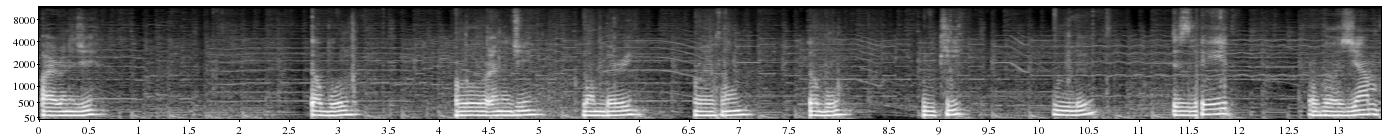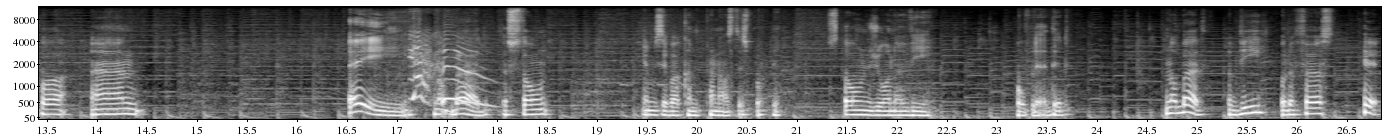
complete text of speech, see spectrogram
fire energy double aurora energy lumberry royal home double Yuki, Wooloo, Dislocate, Reverse Jumper, and... Hey! Yahoo! Not bad. A stone... Let me see if I can pronounce this properly. Stonjourner V. Hopefully I did. Not bad. A V for the first hit.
